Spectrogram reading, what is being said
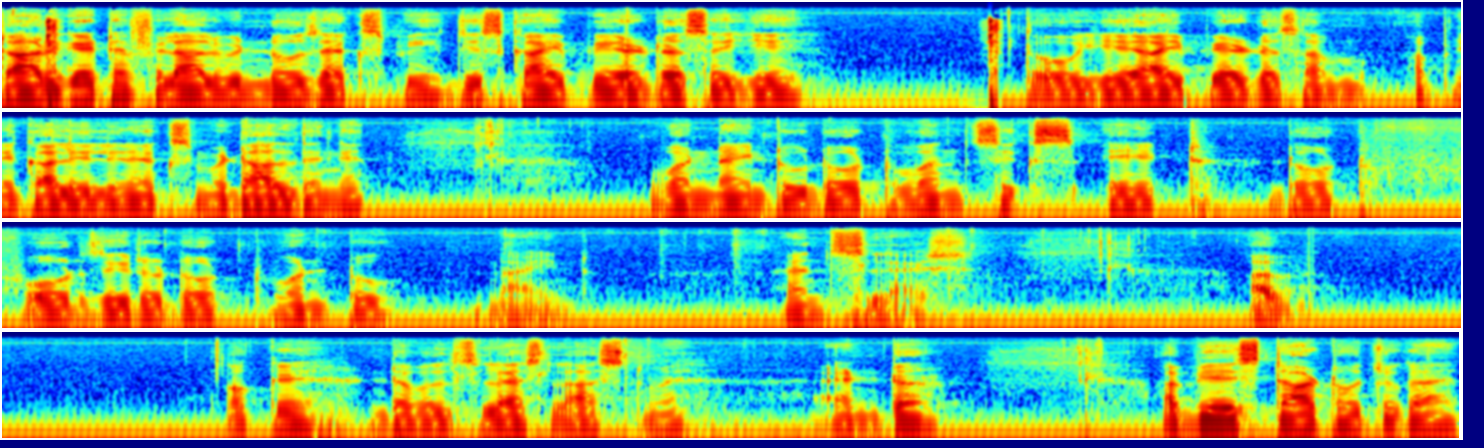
टारगेट है फ़िलहाल विंडोज़ एक्सपी जिसका आईपी एड्रेस है ये। तो ये आईपी एड्रेस हम अपने काली लिनक्स में डाल देंगे। 192.168.40.129 एंड स्लैश अब ओके डबल स्लैश लास्ट में एंटर अब ये स्टार्ट हो चुका है।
